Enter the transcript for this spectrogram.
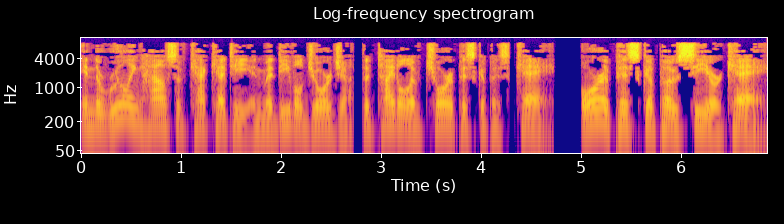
In the ruling house of Kakheti in medieval Georgia, the title of chorepiscopus K. Or K.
